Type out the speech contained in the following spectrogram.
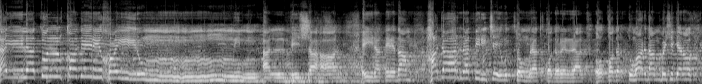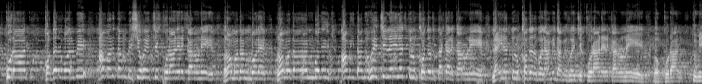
লাইলাতুল কদর খায়রুম মিন আলফি শাহর। এই রাতের দাম হাজার রাতের চেয়ে উত্তম রাত কদরের রাত। ও কদর, তোমার দাম বেশি কেন? কোরআন কদর বলবে, আমার দাম বেশি হয়েছে কোরআনের কারণে। রমাদান বলে রমাদান বলে, আমি দামি হয়েছে লাইলাতুল কদর থাকার কারণে। লাইলাতুল কদর বলে, আমি দামি হয়েছে কোরআনের কারণে। ও কোরআন, তুমি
